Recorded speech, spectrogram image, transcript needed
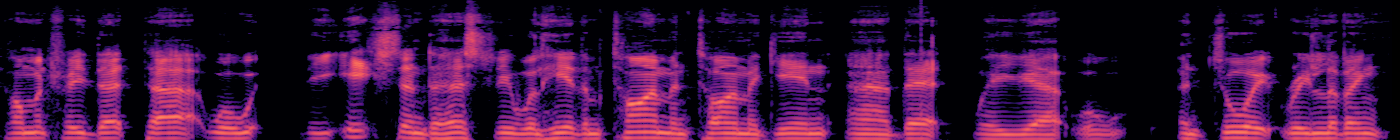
commentary that uh, will be etched into history. We'll hear them time and time again uh, that we uh, will enjoy reliving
